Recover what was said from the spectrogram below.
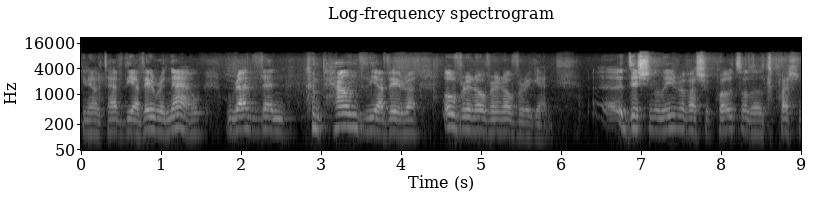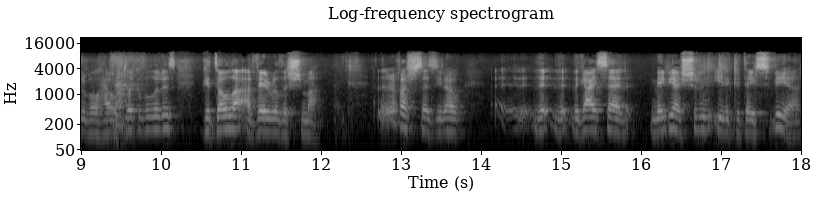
you know, to have the avera now rather than compound the avera over and over and over again. Additionally, Rav Asher quotes, although it's questionable how applicable it is, Gedola Avera Lishma. And then Rav Asher says, you know, the, the, the guy said, maybe I shouldn't eat a Kedei Svia,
